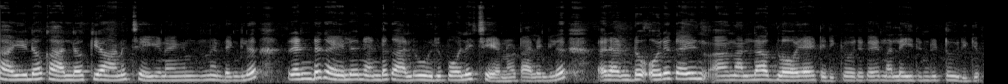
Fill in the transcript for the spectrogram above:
കയ്യിലോ കാലിലോ ഒക്കെയാണ് ചെയ്യണമെന്നുണ്ടെങ്കിൽ രണ്ട് കയ്യിലും രണ്ട് കാലിലും ഒരുപോലെ ചെയ്യണം കേട്ടോ. അല്ലെങ്കിൽ രണ്ട് ഒരു കൈ നല്ല ഗ്ലോ ആയിട്ടിരിക്കും ഒരു കൈ നല്ല ഇരുണ്ടിട്ടും ഇരിക്കും.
